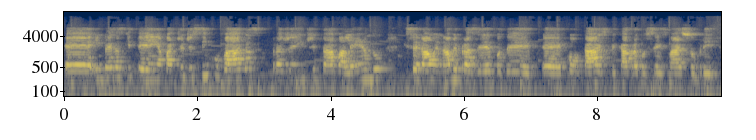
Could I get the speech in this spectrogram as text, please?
É, empresas que têm a partir de cinco vagas para a gente está valendo e será um enorme prazer poder é, contar, explicar para vocês mais sobre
